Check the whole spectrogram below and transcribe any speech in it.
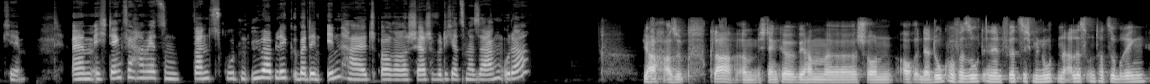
Okay. Ähm, ich denke, wir haben jetzt einen ganz guten Überblick über den Inhalt eurer Recherche, würde ich jetzt mal sagen, oder? Ja, also pf, klar, ähm, ich denke, wir haben äh, schon auch in der Doku versucht, in den 40 Minuten alles unterzubringen.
